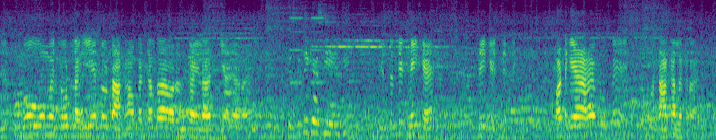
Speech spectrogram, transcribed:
जिसको मुँह में चोट लगी है तो टाँकाओं का चल रहा है और उनका इलाज किया जा रहा है। स्थिति कैसी है इनकी? स्थिति ठीक है ठीक है स्थिति। फट गया है मुँह पे तो वो टाँका लग रहा है।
